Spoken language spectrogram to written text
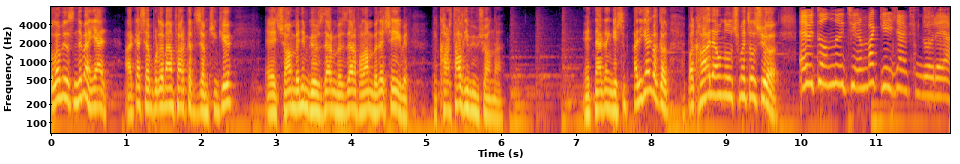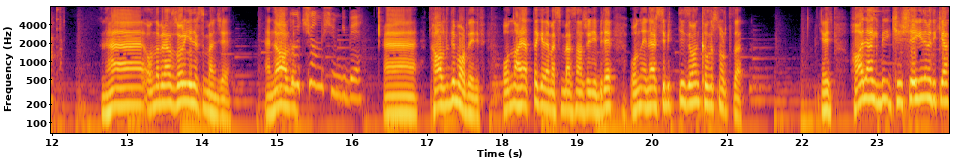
Bulamıyorsun değil mi? Gel. Arkadaşlar burada ben fark atacağım çünkü. Evet şu an benim gözler mözler falan böyle şey gibi. Kartal gibiyim şu anda. Evet nereden geçtim? Hadi gel bakalım. Bak hala onunla uçmaya çalışıyor. evet onun için bak geleceğim şimdi oraya. He, onunla biraz zor gelirsin bence. He, ne oldu? Uçuyormuşum gibi. He, kaldı değil mi orada Elif? Onunla hayatta gelemezsin ben sana söyleyeyim. Bir de onun enerjisi bittiği zaman kalırsın ortada. Evet hala bir iki şeye gidemedik ya.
